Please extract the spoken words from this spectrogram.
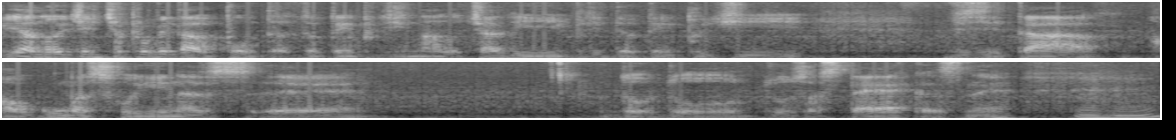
e à noite a gente aproveitava, puta, deu tempo de ir na luta livre, deu tempo de visitar algumas ruínas é, do, do, dos astecas, né? Uhum.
